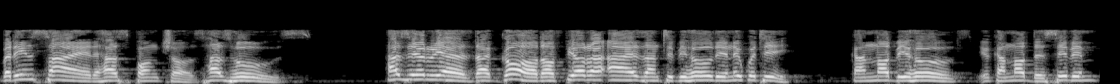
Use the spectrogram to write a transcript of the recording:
but inside has punctures, has holes. has areas that God of purer eyes and to behold iniquity cannot behold. You cannot deceive him.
